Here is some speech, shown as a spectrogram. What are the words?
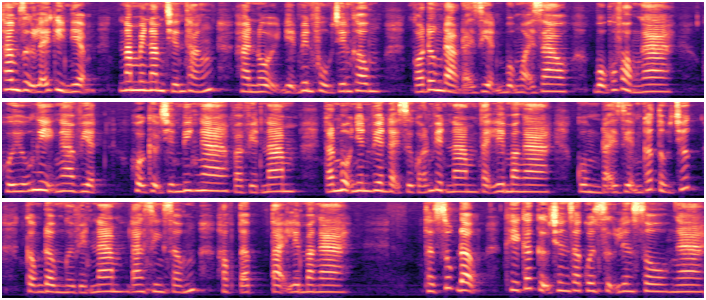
Tham dự lễ kỷ niệm 50 năm chiến thắng Hà Nội Điện Biên Phủ trên không có đông đảo đại diện Bộ Ngoại giao, Bộ Quốc phòng Nga, Hội hữu nghị Nga Việt, Hội cựu chiến binh Nga và Việt Nam, cán bộ nhân viên Đại sứ quán Việt Nam tại Liên bang Nga cùng đại diện các tổ chức, cộng đồng người Việt Nam đang sinh sống, học tập tại Liên bang Nga. Thật xúc động khi các cựu chuyên gia quân sự Liên Xô, Nga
